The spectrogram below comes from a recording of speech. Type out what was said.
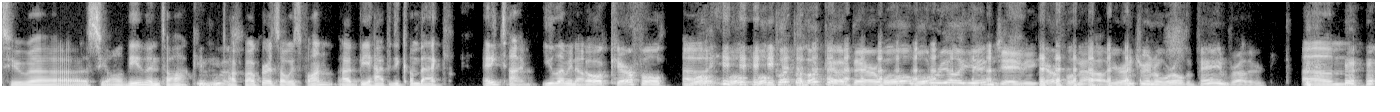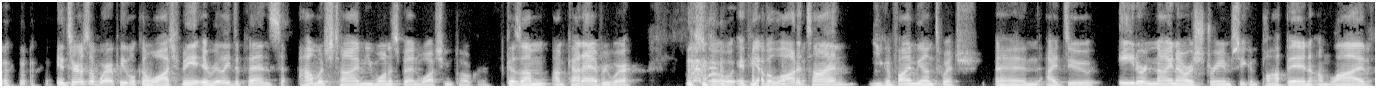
to uh, see all of you and talk and yes. talk poker. It's always fun. I'd be happy to come back anytime. You let me know. Oh, careful. Uh, we'll, we'll, we'll put the hook out there. We'll we'll reel you in, Jamie. Careful now. You're entering a world of pain, brother. Um, in terms of where people can watch me, it really depends how much time you want to spend watching poker because I'm I'm kind of everywhere. So if you have a lot of time, you can find me on Twitch, and I do eight or nine hour streams. So you can pop in. I'm live.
